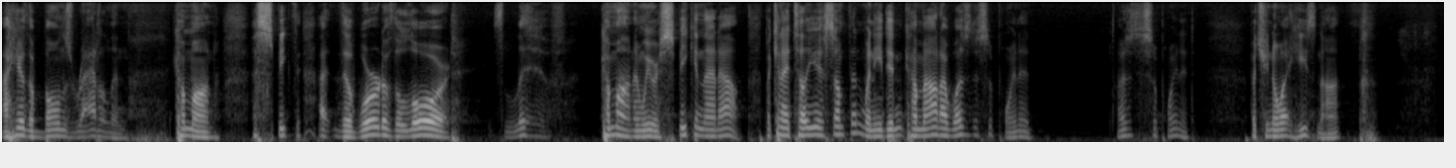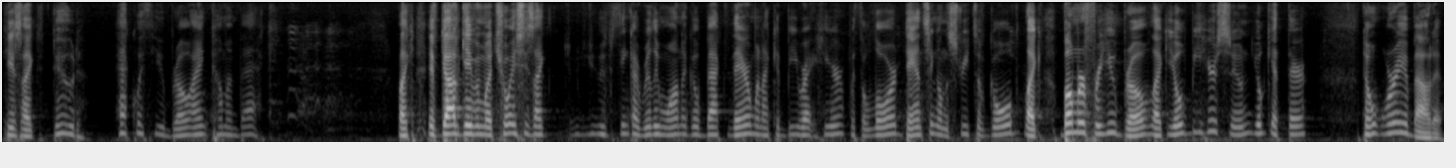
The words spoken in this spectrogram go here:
I hear the bones rattling. Come on. I speak the, uh, the word of the Lord is live. Come on. And we were speaking that out. But can I tell you something? When he didn't come out, I was disappointed. I was disappointed. But you know what? He's not. He's like, dude, heck with you, bro. I ain't coming back. Like, if God gave him a choice, he's like, you think I really want to go back there when I could be right here with the Lord dancing on the streets of gold? Like, bummer for you, bro. Like, you'll be here soon. You'll get there. Don't worry about it.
